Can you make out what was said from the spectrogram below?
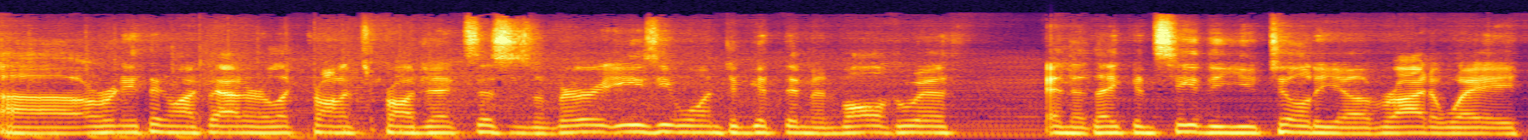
uh, or anything like that or electronics projects, this is a very easy one to get them involved with and that they can see the utility of right away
